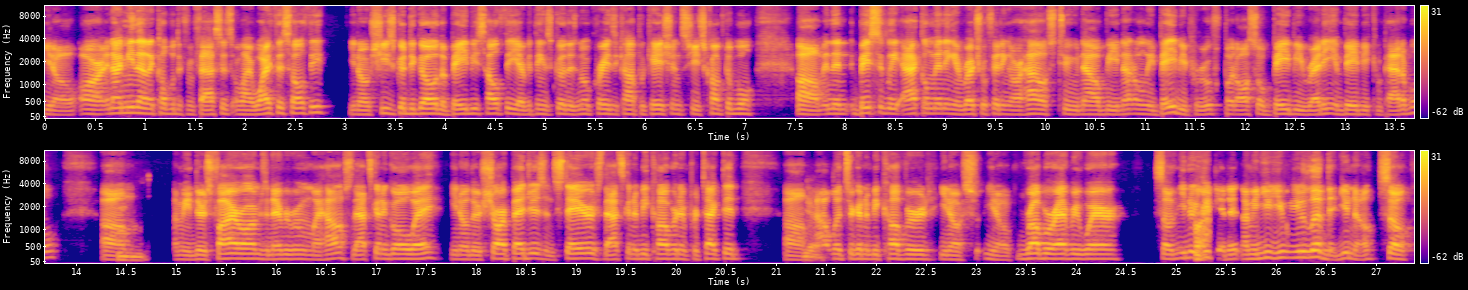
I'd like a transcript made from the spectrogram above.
you know, are, and I mean that in a couple different facets. My wife is healthy, you know, she's good to go. The baby's healthy, everything's good. There's no crazy complications. She's comfortable. Um, and then basically acclimating and retrofitting our house to now be not only baby proof, but also baby ready and baby compatible. Um, Mhm. I mean, there's firearms in every room in my house. That's going to go away. You know, there's sharp edges and stairs. That's going to be covered and protected. Um, Yeah. outlets are going to be covered. You know, you know, rubber everywhere. So you know, you did it. I mean, you you you lived it. You know. So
